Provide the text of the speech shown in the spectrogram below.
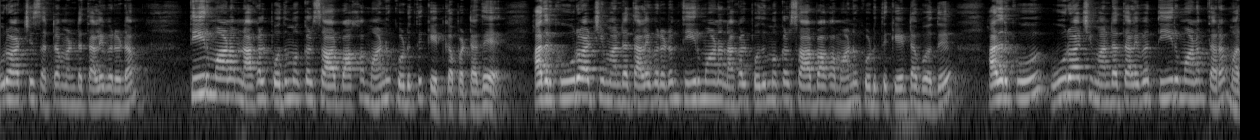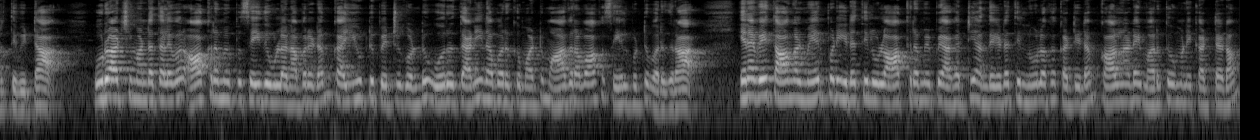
ஊராட்சி சட்டமன்ற தலைவரிடம் தீர்மானம் நகல் பொதுமக்கள் சார்பாக மனு கொடுத்து கேட்கப்பட்டது. அதற்கு ஊராட்சி மன்ற தலைவரிடம் தீர்மான நகல் பொதுமக்கள் சார்பாக மனு கொடுத்து கேட்டபோது அதற்கு ஊராட்சி மன்ற தலைவர் தீர்மானம் தர மறுத்துவிட்டார். ஊராட்சி மன்ற தலைவர் ஆக்கிரமிப்பு செய்து உள்ள நபரிடம் கையூட்டு பெற்றுக்கொண்டு ஒரு தனி நபருக்கு மட்டும் ஆதரவாக செயல்பட்டு வருகிறார். எனவே தாங்கள் மேற்படி இடத்தில் உள்ள ஆக்கிரமிப்பை அகற்றி அந்த இடத்தில் நூலக கட்டிடம் கால்நடை மருத்துவமனை கட்டடம்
